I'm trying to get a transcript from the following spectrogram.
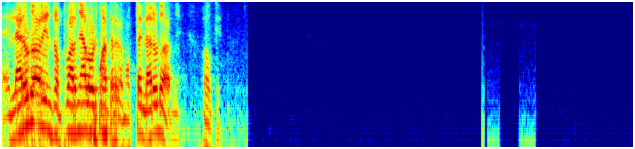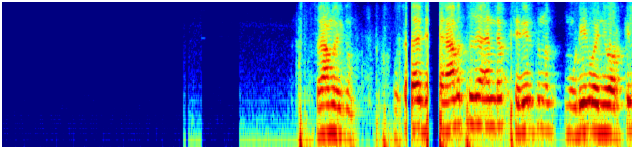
എല്ലാരോടും അറിയണ്ടോ? പറഞ്ഞ ആളോട് മാത്രമല്ല. മൊത്തം എല്ലാരോടും അറിഞ്ഞു. ഓക്കെ. അസ്സലാമലൈക്കും ഉസ്താദ് എന്റെ ശരീരത്തിൽ നിന്ന് മുടി കൊഴിഞ്ഞു ഉറക്കിൽ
